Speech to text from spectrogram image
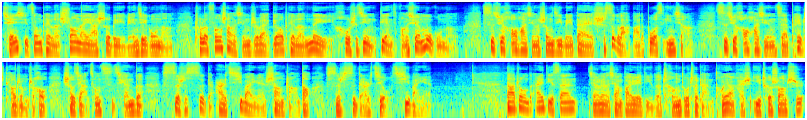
全系增配了双蓝牙设备连接功能。除了风尚型之外，标配了内后视镜、电子防眩目功能。四驱豪华型升级为带十四个喇叭的 BOSS 音响。四驱豪华型在配置调整之后，售价从此前的四十四点二七万元上涨到四十四点九七万元。大众的 ID. 三将亮相八月底的成都车展，同样还是一车双吃，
